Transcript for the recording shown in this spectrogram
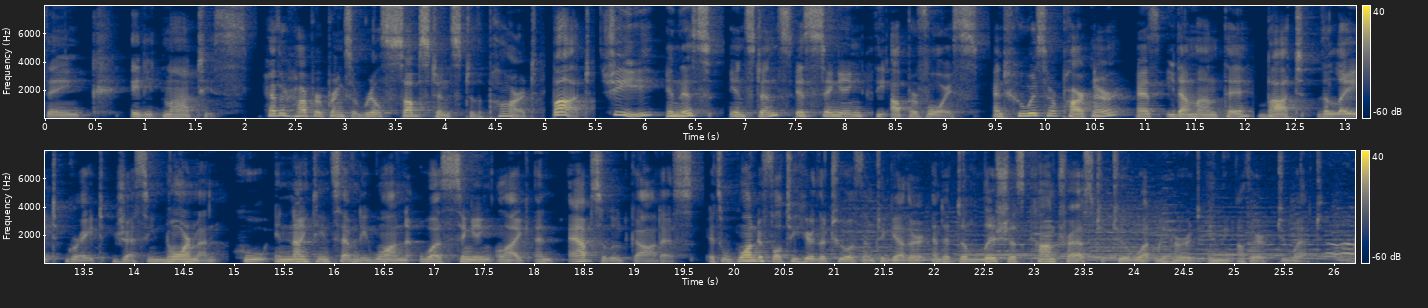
think Edith Mathis. Heather Harper brings a real substance to the part, but she, in this instance, is singing the upper voice. And who is her partner as Idamante but the late great Jessye Norman? who in 1971 was singing like an absolute goddess. It's wonderful to hear the two of them together and a delicious contrast to what we heard in the other duet.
